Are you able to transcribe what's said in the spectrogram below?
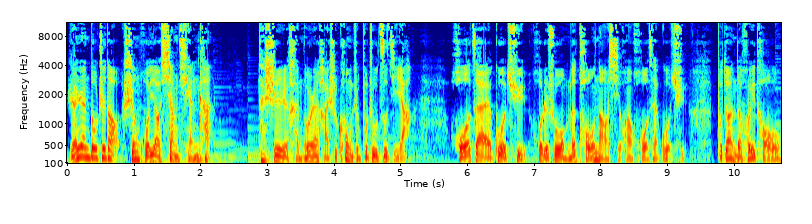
人人都知道生活要向前看，但是很多人还是控制不住自己呀。活在过去，或者说我们的头脑喜欢活在过去，不断的回头，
